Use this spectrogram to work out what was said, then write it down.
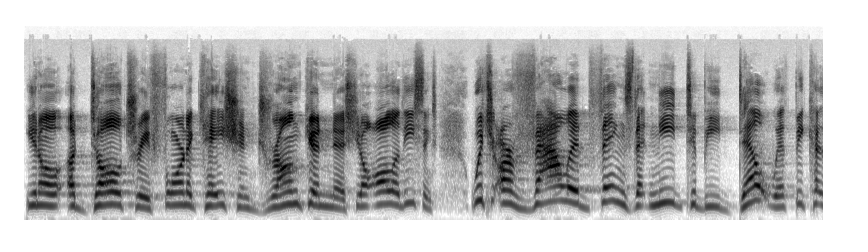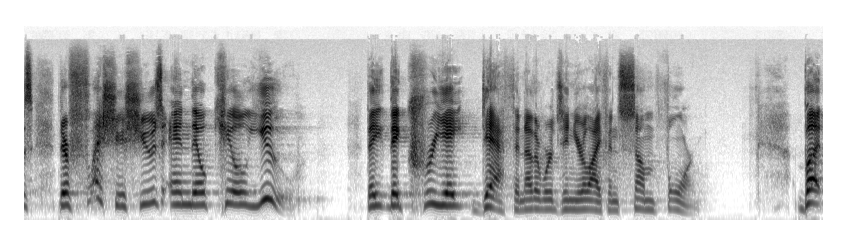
you know, adultery, fornication, drunkenness, you know, all of these things, which are valid things that need to be dealt with because they're flesh issues and they'll kill you. They, they create death, in other words, in your life in some form. But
